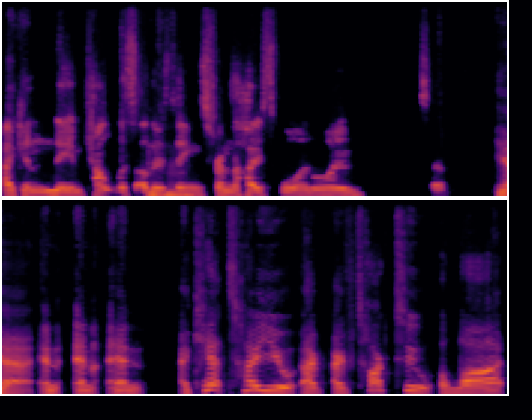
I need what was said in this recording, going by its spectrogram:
I can name countless other Mhm. things from the high school and on. So Yeah, and and and I can't tell you. I've I've talked to a lot,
